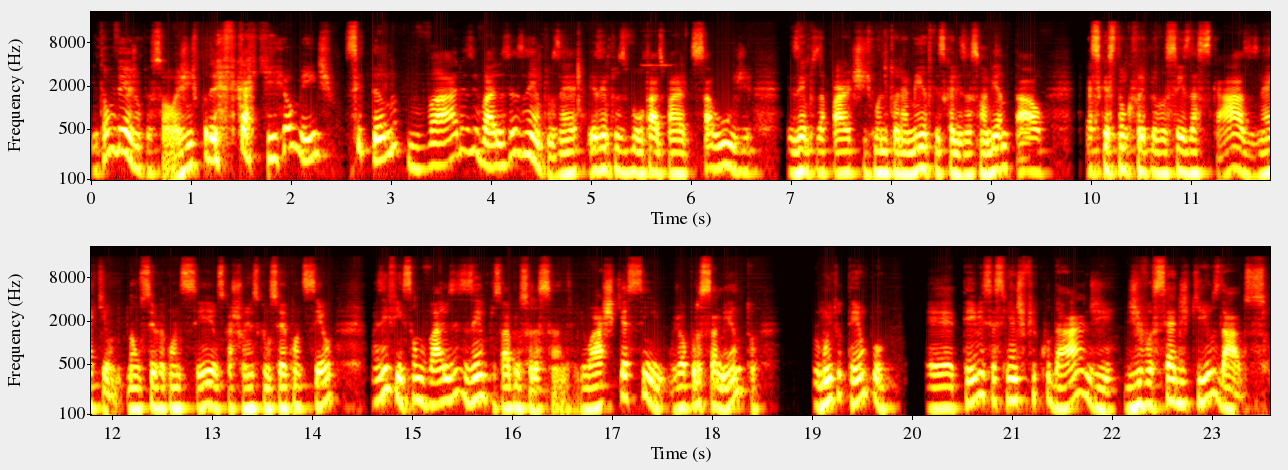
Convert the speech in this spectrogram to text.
Então vejam, pessoal, a gente poderia ficar aqui realmente citando vários e vários exemplos, né? Exemplos voltados para a área de saúde, exemplos da parte de monitoramento, fiscalização ambiental, essa questão que eu falei para vocês das casas, né, que eu não sei o que aconteceu, os cachorrinhos que eu não sei o que aconteceu, mas enfim, são vários exemplos, sabe, professora Sandra? Eu acho que, assim, o geoprocessamento, por muito tempo, é, teve-se, assim, a dificuldade de você adquirir os dados.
